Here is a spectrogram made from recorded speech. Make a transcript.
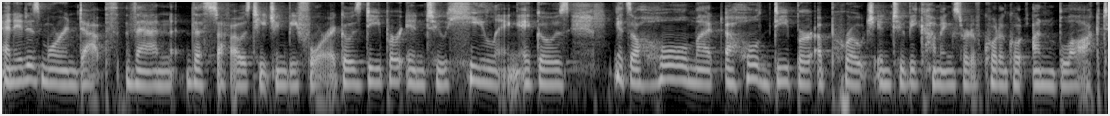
and it is more in depth than the stuff I was teaching before. It goes deeper into healing. It goes it's a whole much a whole deeper approach into becoming sort of quote unquote unblocked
